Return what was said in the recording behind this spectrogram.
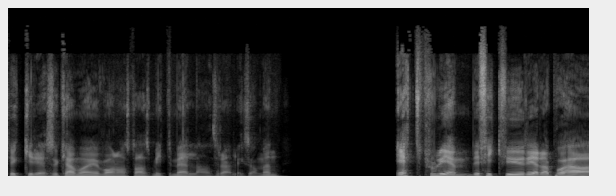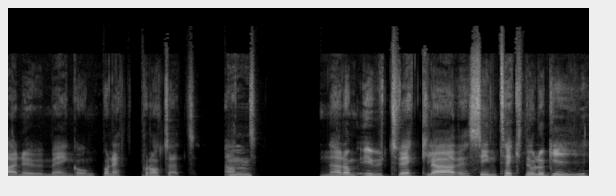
tycker det så kan man ju vara någonstans mitt emellan sådär liksom. Men ett problem, det fick vi ju reda på här nu med en gång på, net, på något sätt. Att Mm. när de utvecklar sin teknologi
